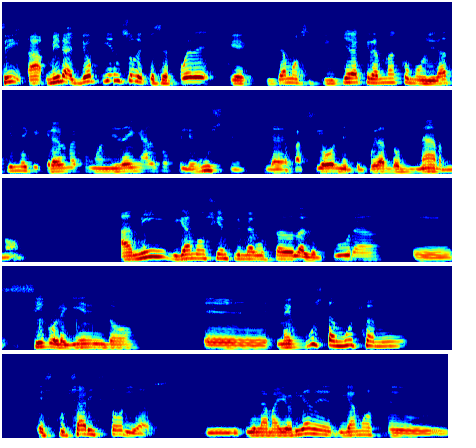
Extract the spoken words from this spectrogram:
Sí, ah, mira, yo pienso de que se puede, que digamos, quien quiera crear una comunidad tiene que crear una comunidad en algo que le guste, que le apasione, que pueda dominar, ¿no? A mí, digamos, siempre me ha gustado la lectura, eh, sigo leyendo, eh, me gusta mucho a mí escuchar historias, y, la mayoría de, digamos, de,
